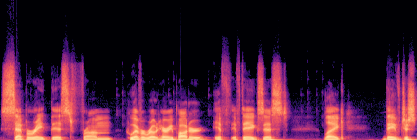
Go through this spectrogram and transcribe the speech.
separate this from whoever wrote Harry Potter, if if they exist. Like they've just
